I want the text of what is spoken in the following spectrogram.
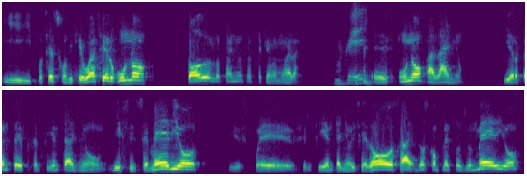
Y pues eso, dije, voy a hacer uno todos los años hasta que me muera. Ok. Eh, uno al año. Y de repente, pues el siguiente año hice medio, y después el siguiente año hice dos, ah, dos completos y un medio.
